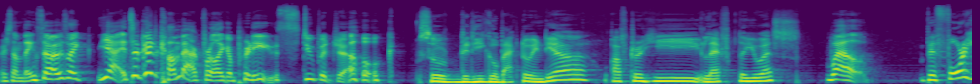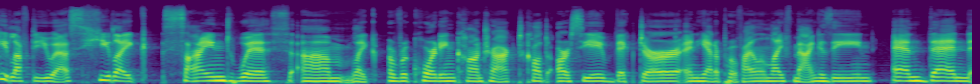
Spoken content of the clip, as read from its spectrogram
or something. So I was like, Yeah, it's a good comeback for like a pretty stupid joke. So did he go back to India after he left the US? Well, before he left the US, he like signed with um, like a recording contract called RCA Victor, and he had a Profile in Life magazine. And then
